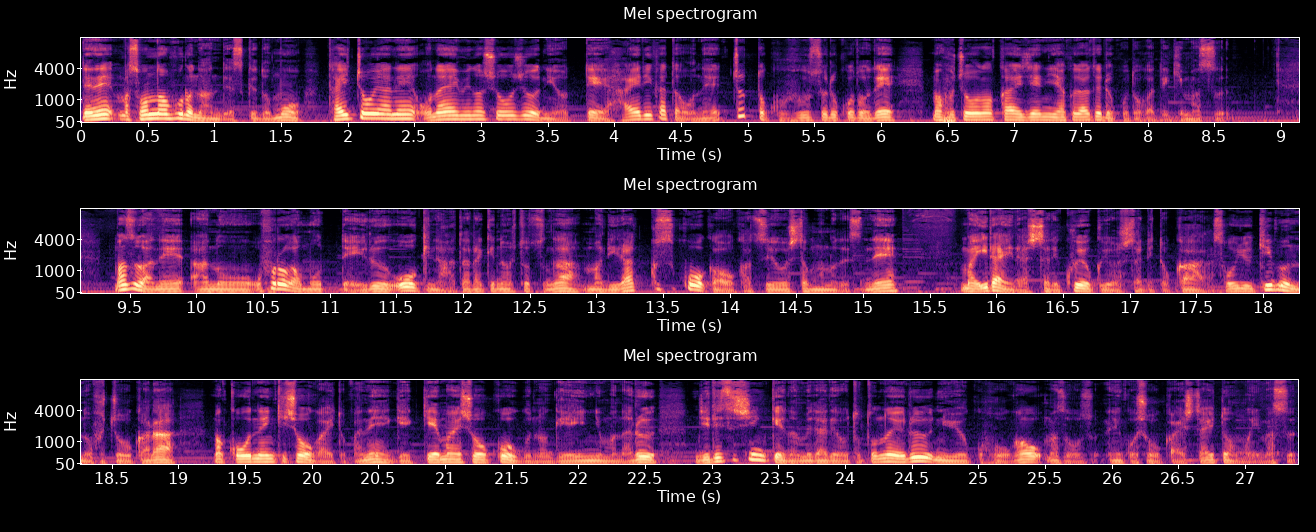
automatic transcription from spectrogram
でね、まあ、そんなお風呂なんですけども体調やねお悩みの症状によって入り方をねちょっと工夫することで、まあ、不調の改善に役立てることができますまずはねあのお風呂が持っている大きな働きの一つが、まあ、リラックス効果を活用したものですね、まあ、イライラしたりくよくよしたりとかそういう気分の不調から、まあ、更年期障害とかね月経前症候群の原因にもなる自律神経の乱れを整える入浴法をまず、ご紹介したいと思います。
